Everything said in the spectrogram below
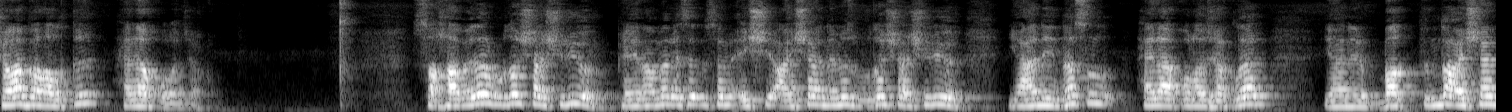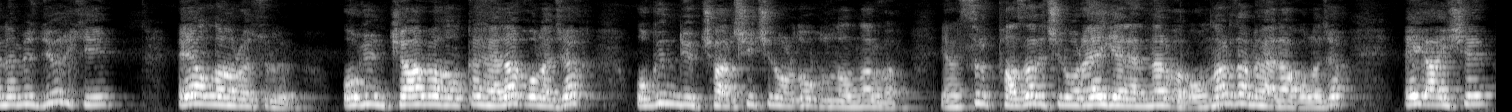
Kabe halkı helak olacak. Sahabeler burada şaşırıyor. Peygamber aleyhisselatü vesselam eşi Ayşe annemiz burada şaşırıyor. Yani nasıl helak olacaklar? Yani baktığında Ayşe annemiz diyor ki Ey Allah'ın Resulü o gün Kabe halkı helak olacak. O gün diyor çarşı için orada bulunanlar var. Yani sırf pazar için oraya gelenler var. Onlar da mı helak olacak? Ey Ayşe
